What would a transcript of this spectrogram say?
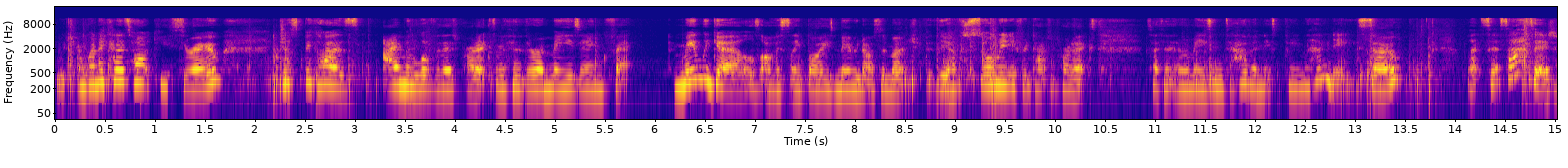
which I'm going to kind of talk you through just because I'm in love with this product and I think they're amazing for mainly girls obviously boys maybe not so much but they have so many different types of products. So I think they're amazing to have and extremely handy. So let's get started.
